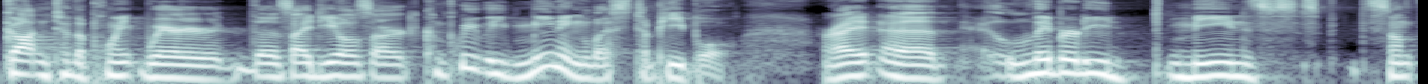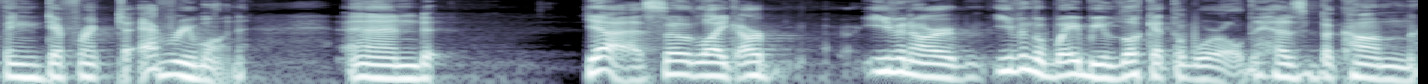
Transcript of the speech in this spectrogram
gotten to the point where those ideals are completely meaningless to people right uh, liberty means something different to everyone and yeah so like our even our even the way we look at the world has become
